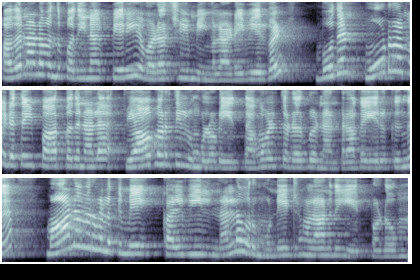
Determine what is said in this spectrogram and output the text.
அதனால் வந்து பார்த்தீங்கன்னா பெரிய வளர்ச்சியும் நீங்கள் அடைவீர்கள். புதன் மூன்றாம் இடத்தை பார்ப்பதனால வியாபாரத்தில் உங்களுடைய தகவல் தொடர்பு நன்றாக இருக்குங்க. மாணவர்களுக்குமே கல்வியில் நல்ல ஒரு முன்னேற்றங்களானது ஏற்படும்.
